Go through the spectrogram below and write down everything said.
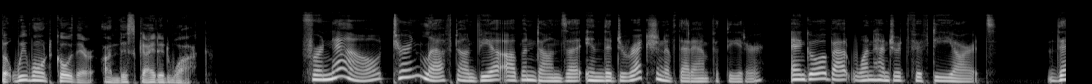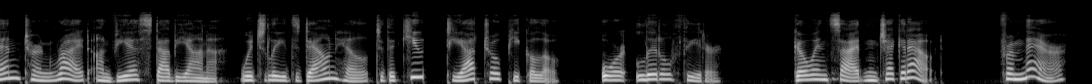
but we won't go there on this guided walk. For now, turn left on Via Abbondanza in the direction of that amphitheater and go about 150 yards. Then turn right on Via Stabiana, which leads downhill to the cute Teatro Piccolo, or Little Theater. Go inside and check it out. From there,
